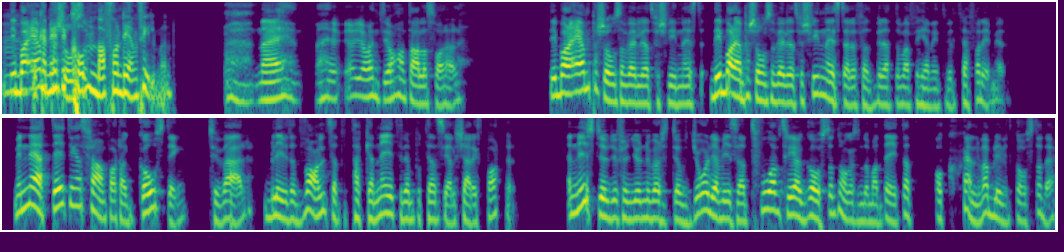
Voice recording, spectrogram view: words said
Mm. Det är bara Då en kan du inte person som... komma från den filmen. Nej, nej, jag, jag, vet inte, jag har inte alla svar här. Det är bara en person som väljer att försvinna istället. Det är bara en person som väljer att försvinna istället för att berätta varför hen inte vill träffa dig mer. Med nätdatingens framfart har ghosting, tyvärr, blivit ett vanligt sätt att tacka nej till en potentiell kärlekspartner. En ny studie från University of Georgia visar att två av tre har ghostat någon som de har dejtat och själva blivit ghostade.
